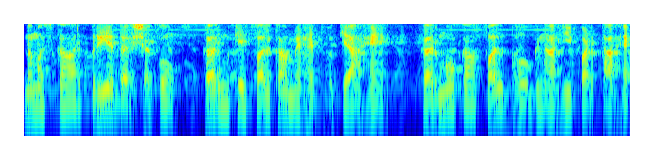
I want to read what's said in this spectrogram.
नमस्कार प्रिय दर्शकों, कर्म के फल का महत्व क्या है? कर्मों का फल भोगना ही पड़ता है।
